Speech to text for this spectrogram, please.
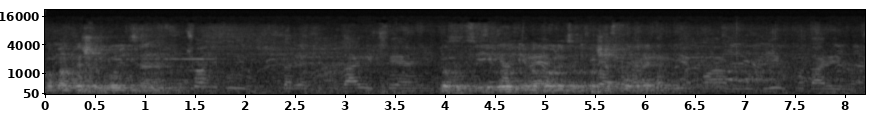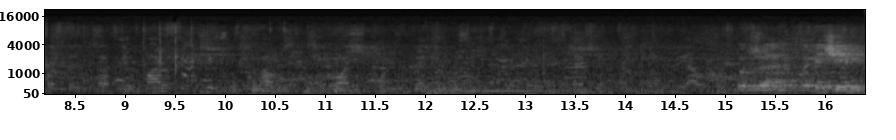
Команди шикуються нічого не подаючи. Позиційно і готуються до початку гри. Отже, на м'ячі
